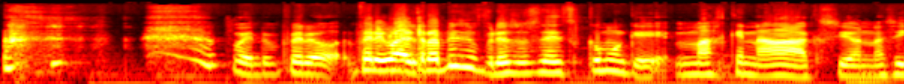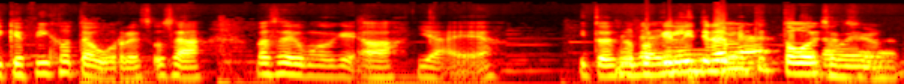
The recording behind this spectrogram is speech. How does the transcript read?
Bueno, pero, pero igual, Rápidos y Furiosos es como que más que nada acción, así que fijo te aburres. O sea, vas a ser como que, ah, ya, ya. Y todo eso, porque literalmente todo es la acción.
